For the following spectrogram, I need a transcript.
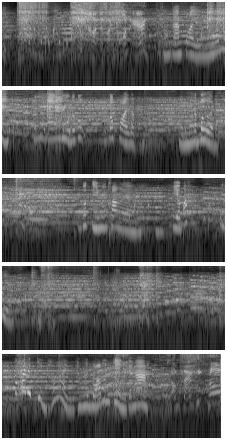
ติข้าจะสั่งสอนเองทำการปล่อยโน้เหมือนเป็นแรงดูดแล้วก็แล้วก็ปล่อยแบบเหมือนระเบิดอะ แล้วก็ตีค่อนข้างแรงนะเหี่ยวปะไม่เหี่ยวก็ไม่ได้เก่งเท่าไหร่นี่ทำไมบอสมันเก่งจังอะนำแสงคุ้มครอง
